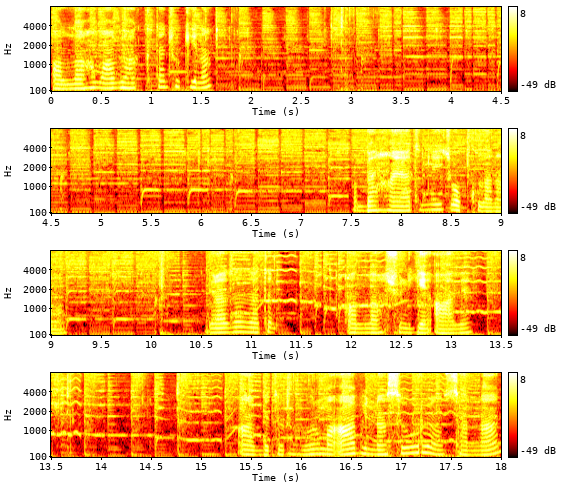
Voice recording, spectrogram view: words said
Allah'ım abi hakikaten çok iyi lan. Ben hayatımda hiç ok kullanamam. Birazdan zaten Allah şunu ye abi. Abi dur vurma abi nasıl vuruyorsun sen lan?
